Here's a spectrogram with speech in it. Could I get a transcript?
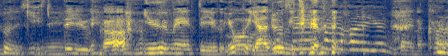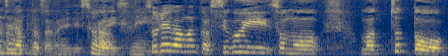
そうですね。人気っていうか。有名っていうか よくやるみたいな。俳優みたいな感じだったじゃないですかそうですねそれがなんかすごいその、まあ、ちょっと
